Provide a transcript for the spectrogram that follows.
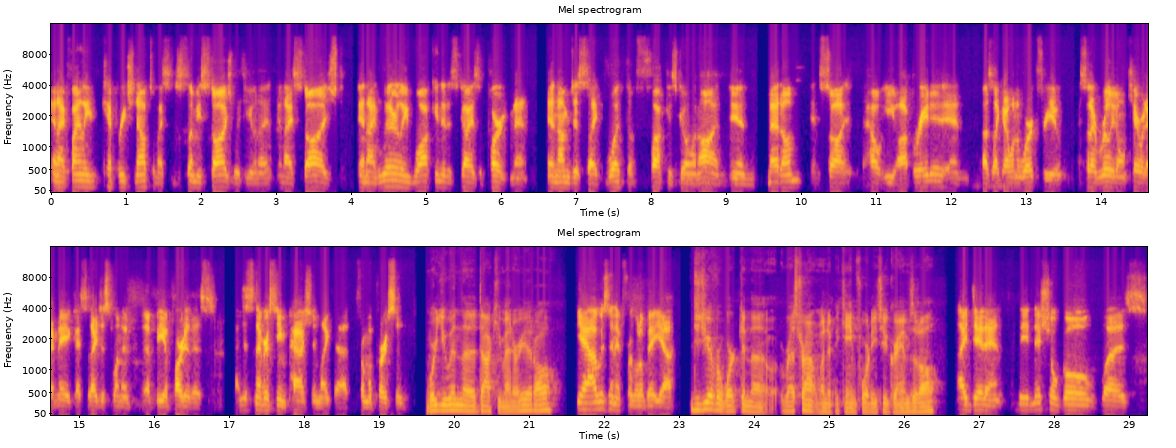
And I finally kept reaching out to him. I said, just let me stage with you. And I, and I staged and I literally walk into this guy's apartment and I'm just like, what the fuck is going on? And met him and saw how he operated. And I was like, I want to work for you. I said, I really don't care what I make. I said, I just want to uh, be a part of this. I just never seen passion like that from a person. Were you in the documentary at all? Yeah, I was in it for a little bit. Yeah. Did you ever work in the restaurant when it became 42 grams at all? I didn't. The initial goal was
